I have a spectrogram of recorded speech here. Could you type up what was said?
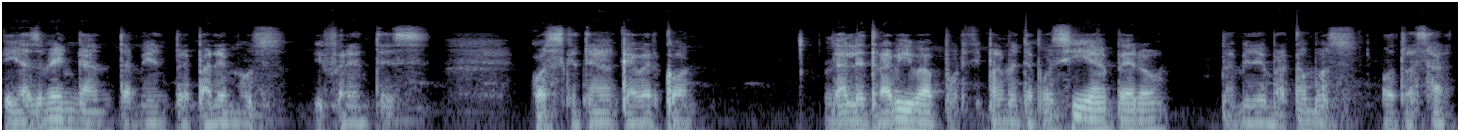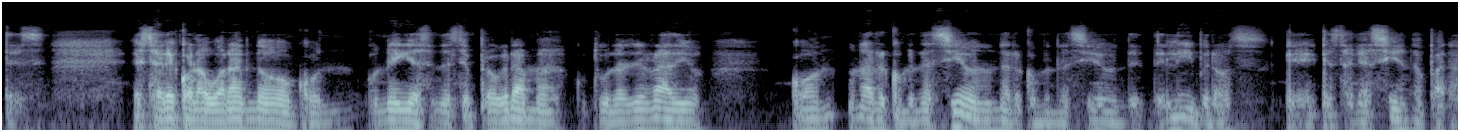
ellas vengan también preparemos diferentes cosas que tengan que ver con la letra viva, principalmente poesía, pero también embarcamos otras artes. Estaré colaborando con, ellas en este programa Cultura de Radio con una recomendación, una recomendación de, libros que, estaré haciendo para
